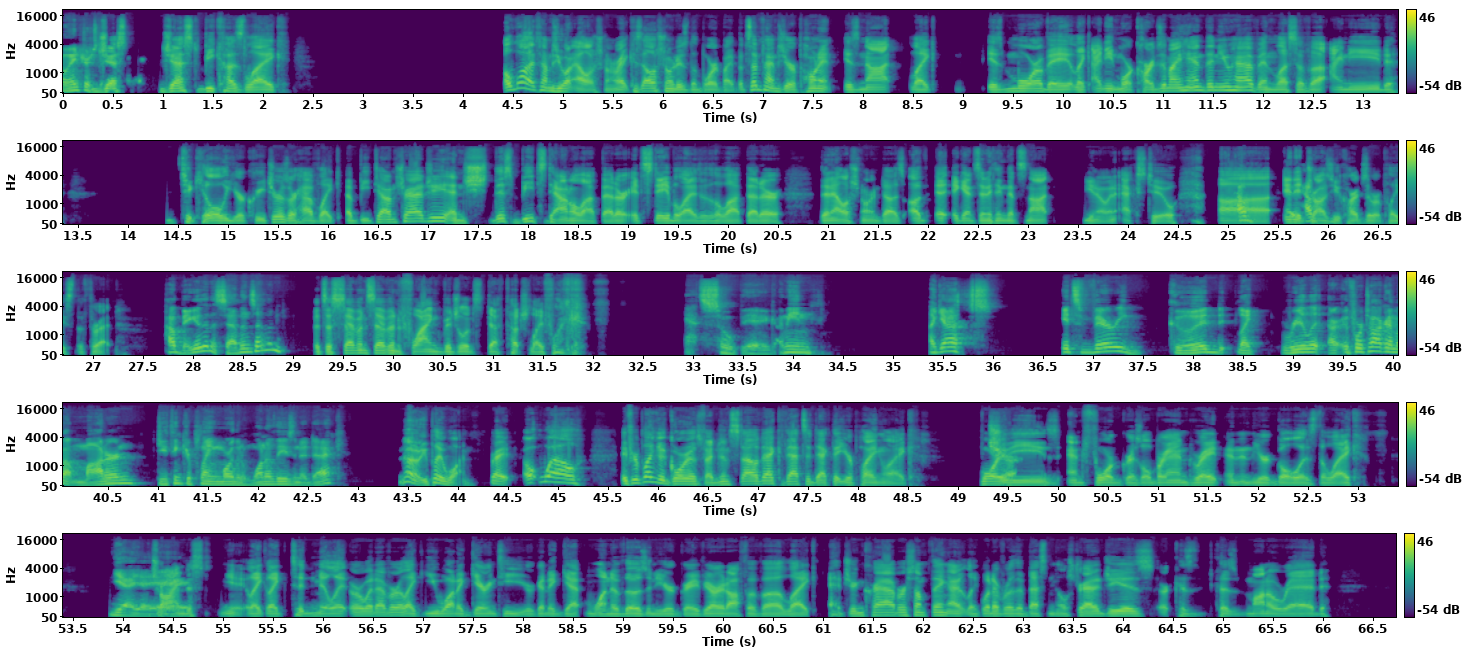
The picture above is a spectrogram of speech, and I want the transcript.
oh, interesting. Just just because like a lot of times you want Elesh Norn, right? Because Elesh Norn is the board bite, but sometimes your opponent is not like is more of a like I need more cards in my hand than you have, and less of a I need to kill your creatures or have like a beatdown strategy. And sh- this beats down a lot better. It stabilizes a lot better than Elesh Norn does uh, against anything that's not you know an X two, uh, and it how- draws you cards to replace the threat. How big is it? A seven seven? It's a seven seven flying vigilance death touch lifelink. Yeah, it's so big. I mean, I guess it's very good. Like, really, if we're talking about modern, do you think you're playing more than one of these in a deck? No, no, you play one, right? Oh, well, if you're playing a Goryo's Vengeance style deck, that's a deck that you're playing like four Sure. of these and four Griselbrand, right? And then your goal is to like Yeah, yeah, yeah. trying yeah. to yeah, like like to mill it or whatever. Like you want to guarantee you're going to get one of those into your graveyard off of a like Hedron Crab or something. I like whatever the best mill strategy is, or because because mono red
